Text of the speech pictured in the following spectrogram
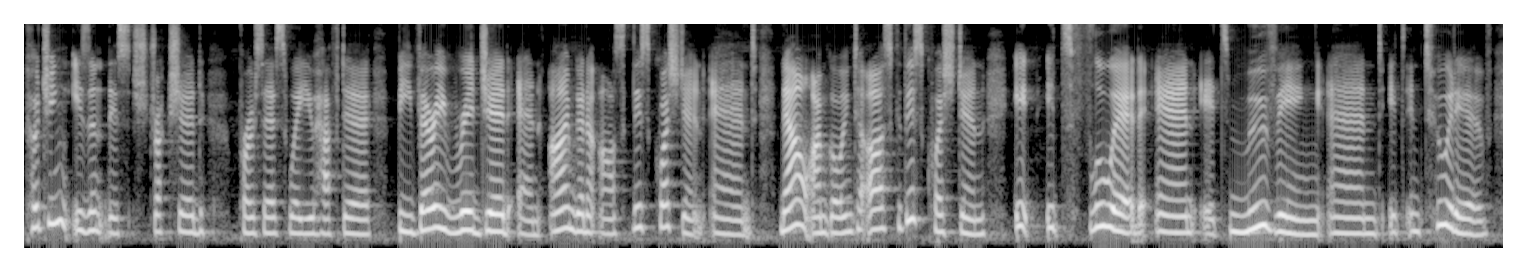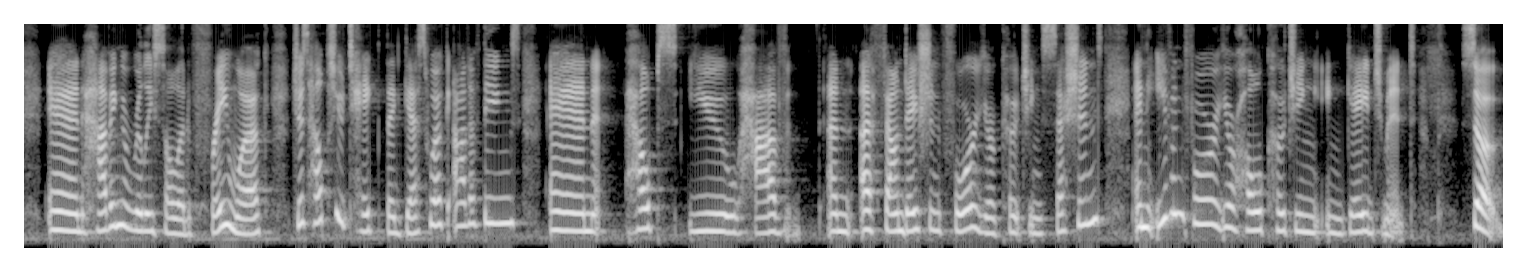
Coaching isn't this structured process where you have to be very rigid and I'm going to ask this question and now I'm going to ask this question. It it's fluid and it's moving and it's intuitive and having a really solid framework just helps you take the guesswork out of things and helps you have a foundation for your coaching sessions and even for your whole coaching engagement. So,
